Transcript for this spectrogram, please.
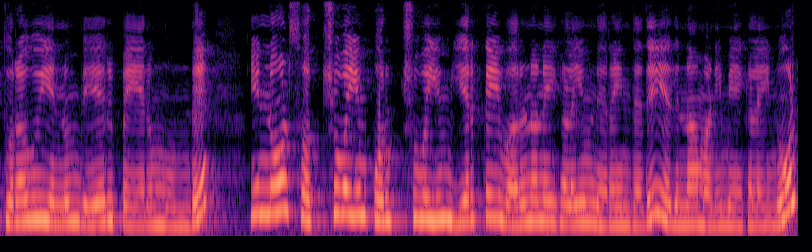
துறவு என்னும் வேறு பெயரும் உண்டு. இந்நூல் சொற்சுவையும் பொருட்சுவையும் இயற்கை வருணனைகளையும் நிறைந்தது. எதுனா மணிமேகலை நூல்?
